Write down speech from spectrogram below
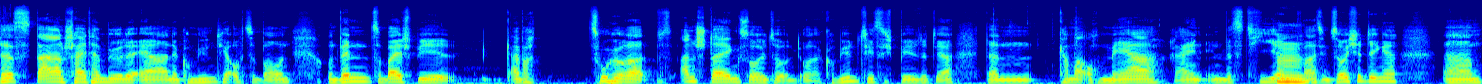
das daran scheitern würde, eher eine Community aufzubauen. Und wenn zum Beispiel einfach Zuhörer ansteigen sollte und oder Community sich bildet, ja, dann kann man auch mehr rein investieren, mhm. quasi in solche Dinge. Ähm,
